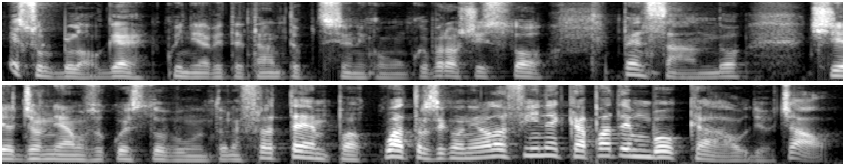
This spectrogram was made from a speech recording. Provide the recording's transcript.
e sul blog, eh? quindi avete tante opzioni comunque, però ci sto pensando, ci aggiorniamo su questo punto. Nel frattempo, a 4 secondi alla fine, capate in bocca audio. Ciao!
